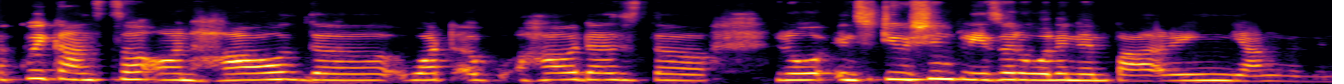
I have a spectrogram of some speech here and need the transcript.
a quick answer on how the what uh, how does the role, institution plays a role in empowering young women?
